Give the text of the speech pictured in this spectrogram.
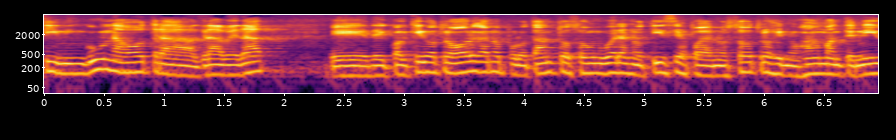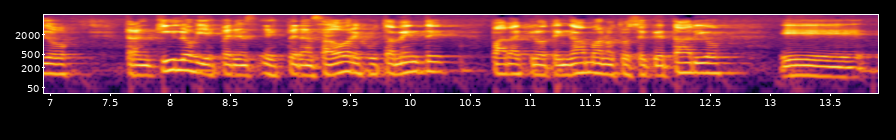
sin ninguna otra gravedad eh, de cualquier otro órgano, por lo tanto son buenas noticias para nosotros y nos han mantenido tranquilos y esperanzadores justamente para que lo tengamos a nuestro secretario eh,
